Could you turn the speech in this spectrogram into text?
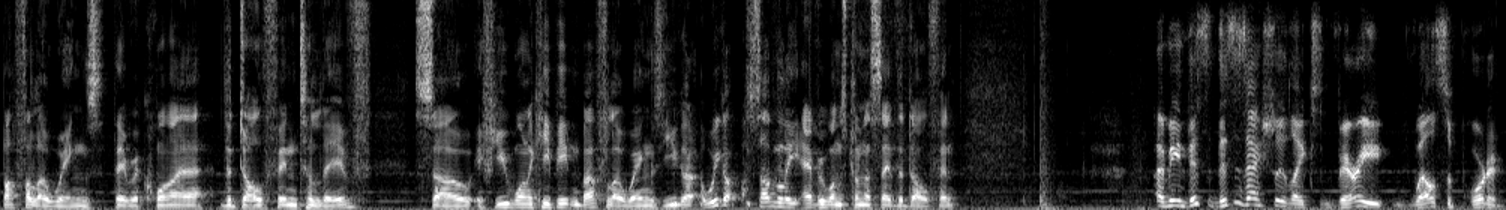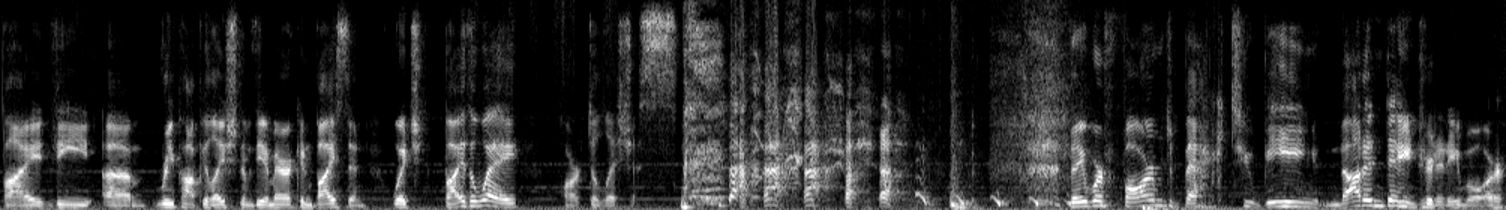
buffalo wings? They require the dolphin to live. So if you want to keep eating buffalo wings, you got. We got. Suddenly, everyone's trying to save the dolphin. I mean, this this is actually like very well supported by the um, repopulation of the American bison, which, by the way, are delicious. they were farmed back to being not endangered anymore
